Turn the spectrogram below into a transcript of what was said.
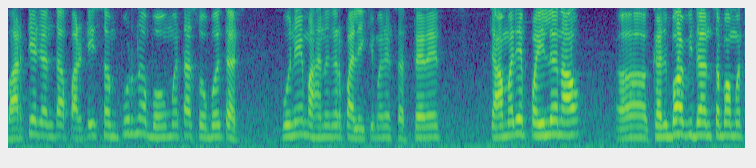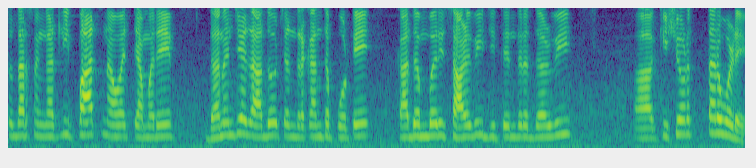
भारतीय जनता पार्टी संपूर्ण बहुमतासोबतच पुणे महानगरपालिकेमध्ये सत्तेत आहेत. त्यामध्ये पहिलं नाव कसबा विधानसभा मतदारसंघातली पाच नावं आहेत त्यामध्ये. धनंजय जाधव चंद्रकांत पोटे कादंबरी साळवी जितेंद्र दळवी किशोर तरवडे.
